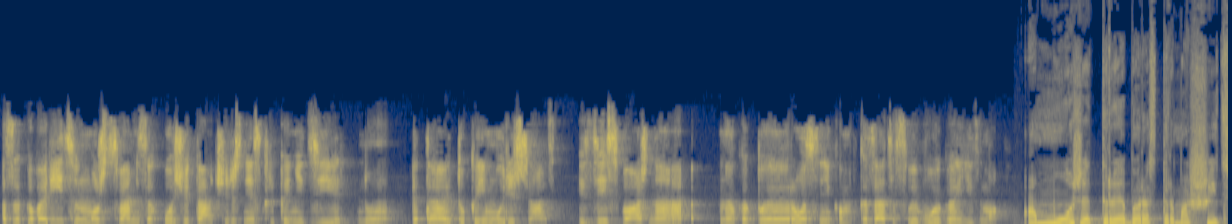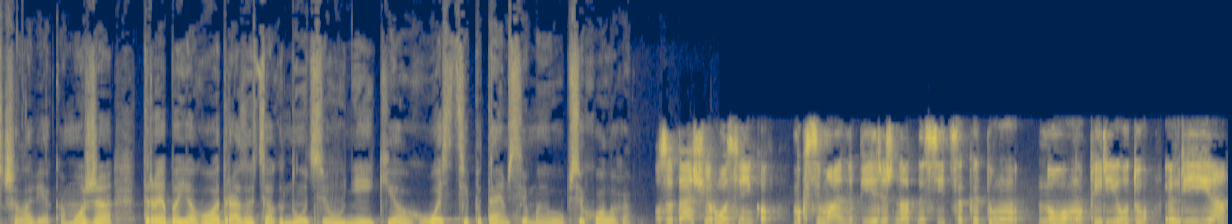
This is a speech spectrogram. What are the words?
А заговорить он может с вами захочет там через несколько недель. Ну, это только ему решать. И здесь важно ну, как бы родственникам отказаться своего эгоизма. А можа трэба растармашыць чалавека можа трэба яго адразу цягнуць у нейкія госці пытаемся мы у психолога. Задача родственников максимально бережно относиться к этому новому периоду. Ре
